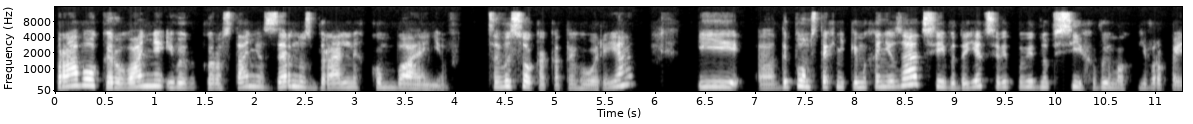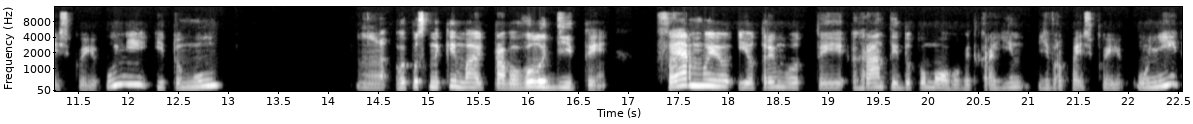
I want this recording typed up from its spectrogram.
право керування і використання зернозбиральних комбайнів. Це висока категорія, і е, диплом з техніки механізації видається відповідно всіх вимог Європейської унії, і тому випускники мають право володіти фермою і отримувати гранти і допомогу від країн Європейської унії,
